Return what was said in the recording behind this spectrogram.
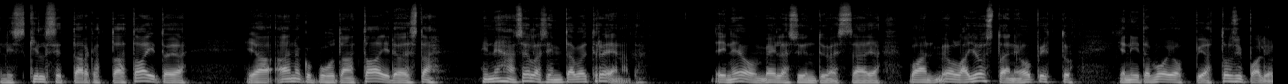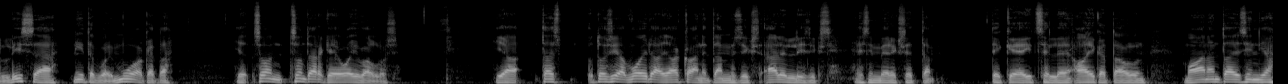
Eli skillsit tarkoittaa taitoja ja aina kun puhutaan taidoista, niin nehän on sellaisia, mitä voi treenata. Ei ne ole meillä syntyessään, ja, vaan me ollaan jostain ne opittu ja niitä voi oppia tosi paljon lisää, niitä voi muokata ja se on, se on tärkeä oivallus. Ja tässä tosiaan voidaan jakaa ne tämmöisiksi älyllisiksi esimerkiksi, että tekee itselleen aikataulun maanantaisin ja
